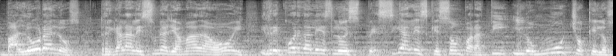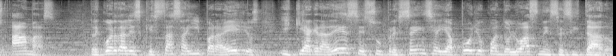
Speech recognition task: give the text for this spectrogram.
valóralos, regálales una llamada hoy y recuérdales lo especiales que son para ti y lo mucho que los amas. Recuérdales que estás ahí para ellos y que agradeces su presencia y apoyo cuando lo has necesitado.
